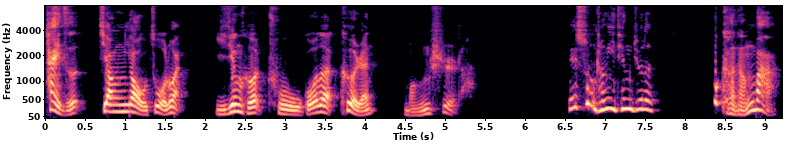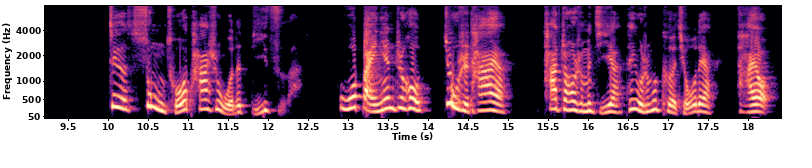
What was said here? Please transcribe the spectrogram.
太子将要作乱，已经和楚国的客人盟誓了。哎，宋城一听，觉得不可能吧？这个宋痤他是我的嫡子啊，我百年之后就是他呀，他着什么急啊？他有什么可求的呀？他还要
